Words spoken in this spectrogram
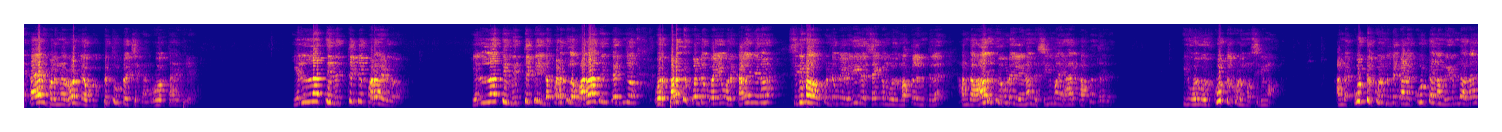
என் தயாரிப்பாளர் ரோட்ல பெத்து விட்டு வச்சிருக்காங்க ஒவ்வொரு தயாரிப்புலையும். எல்லாத்தையும் வித்துட்டு படம் எடுக்கிறோம். எல்லாத்தையும் வித்துட்டு இந்த படத்துல வராதுன்னு தெரிஞ்சும் ஒரு படத்தை கொண்டு போய் ஒரு கலைஞனா சினிமாவை கொண்டு போய் வெளியில சேர்க்கும் போது மக்கள் இடத்துல அந்த ஆறுதல் கூட இல்லைன்னா அந்த சினிமா யாரு காப்பாத்துறது? இது ஒரு ஒரு கூட்டு குடும்பம் சினிமா. அந்த கூட்டு குடும்பத்துக்கான கூட்டம் நம்ம இருந்தாதான்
